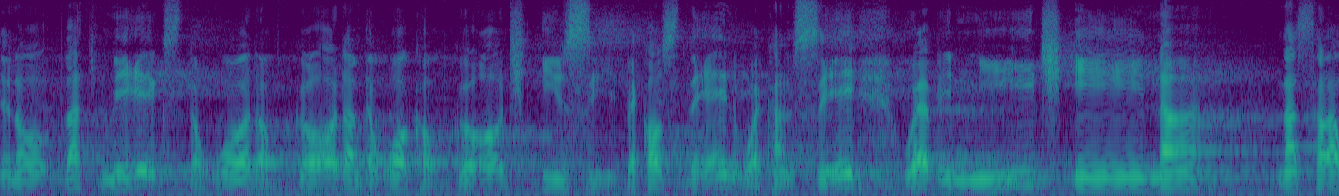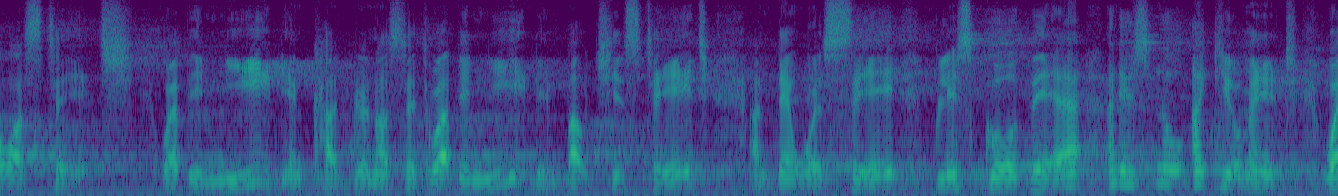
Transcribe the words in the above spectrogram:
You know, that makes the word of God and the work of God easy. Because then we can say we have a need in uh, Nasarawa State. We have a need in Kaduna State. We have a need in Bauchi State. And then we'll say, please go there. And there's no argument. We're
